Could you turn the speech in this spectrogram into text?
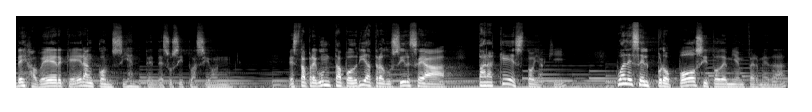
deja ver que eran conscientes de su situación. Esta pregunta podría traducirse a ¿para qué estoy aquí? ¿Cuál es el propósito de mi enfermedad?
